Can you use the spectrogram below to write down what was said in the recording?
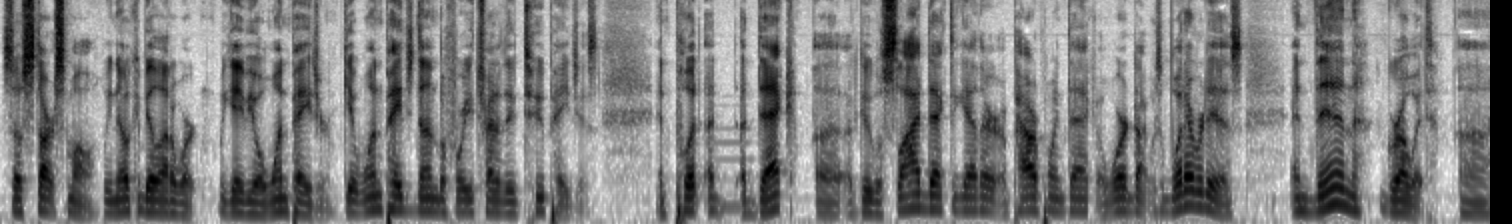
So start small. We know it could be a lot of work. We gave you a one pager. Get one page done before you try to do two pages. And put a, a deck, a, a Google slide deck together, a PowerPoint deck, a Word doc, whatever it is, and then grow it. Uh,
